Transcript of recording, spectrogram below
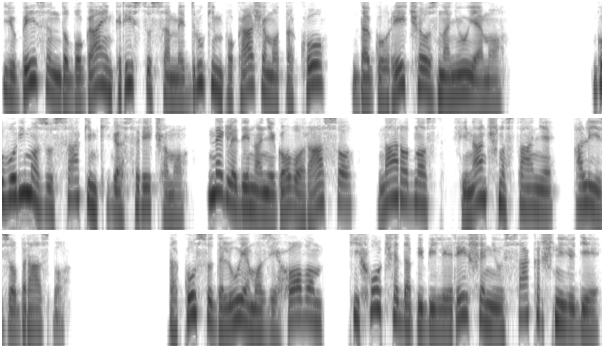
Ljubezen do Boga in Kristusa med drugim pokažemo tako, da goreče oznanjujemo. Govorimo z vsakim, ki ga srečamo, ne glede na njegovo raso, narodnost, finančno stanje ali izobrazbo. Tako sodelujemo z Jehovom, ki hoče, da bi bili rešeni vsakršni ljudje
